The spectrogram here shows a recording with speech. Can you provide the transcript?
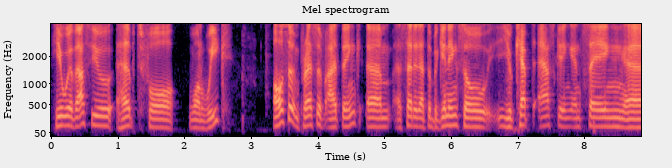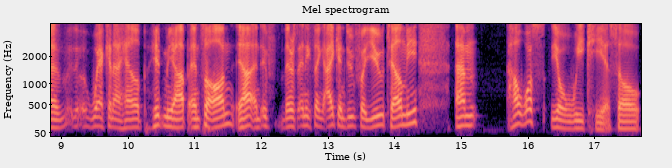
Here with us, you helped for one week. Also impressive, I think. Um, I said it at the beginning. So you kept asking and saying, uh, "Where can I help? Hit me up," and so on. Yeah, and if there's anything I can do for you, tell me. Um, how was your week here? So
